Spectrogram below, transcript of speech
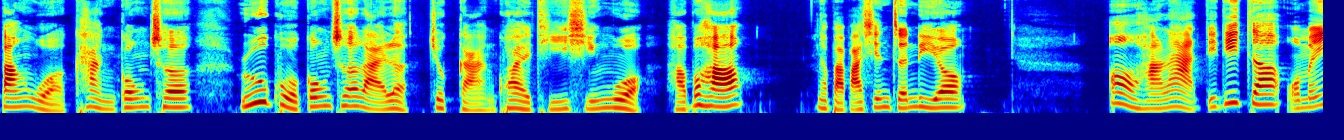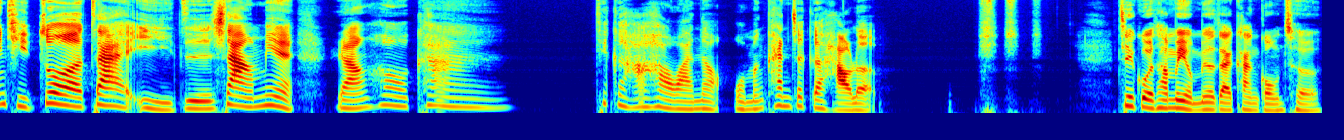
帮我看公车。如果公车来了，就赶快提醒我，好不好？那爸爸先整理哦。哦，好啦，弟弟走，我们一起坐在椅子上面，然后看这个，好好玩哦。我们看这个好了。结果他们有没有在看公车？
